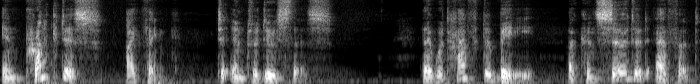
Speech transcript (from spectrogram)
In practice, I think, to introduce this, there would have to be a concerted effort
